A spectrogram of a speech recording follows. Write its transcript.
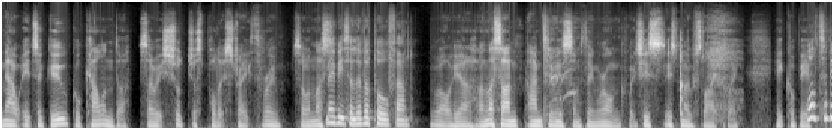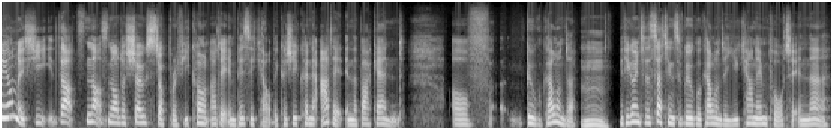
Now it's a Google Calendar, so it should just pull it straight through. So unless Maybe it's a Liverpool fan. well, yeah, unless I'm I'm doing something wrong, which is is most likely, it could be. Well, to be honest, you, that's that's not a showstopper if you can't add it in BusyCal because you can add it in the back end of Google Calendar. Mm, If you go into the settings of Google Calendar, you can import it in there.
